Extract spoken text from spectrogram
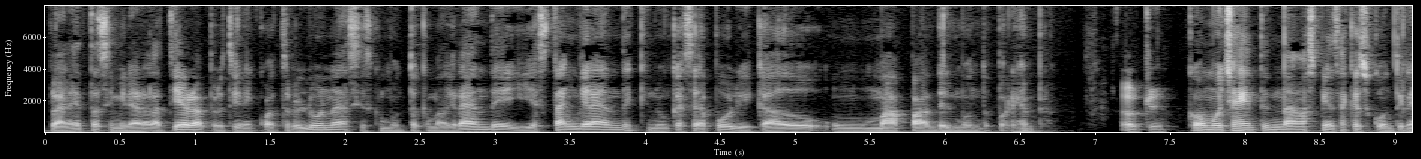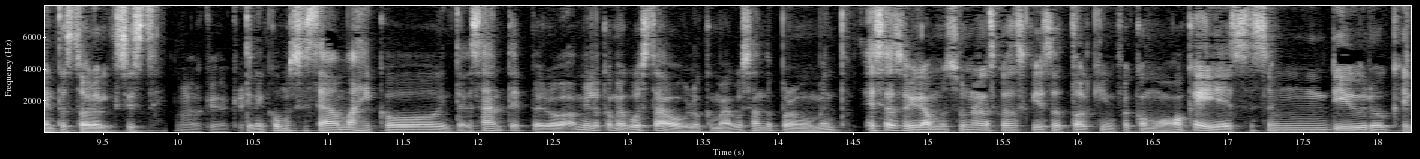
planeta similar a la Tierra, pero tiene cuatro lunas y es como un toque más grande y es tan grande que nunca se ha publicado un mapa del mundo, por ejemplo. Okay. Como mucha gente nada más piensa que su continente es todo lo que existe. Okay, okay. Tiene como un sistema mágico interesante, pero a mí lo que me gusta o lo que me va gustando por el momento es eso, digamos, una de las cosas que hizo Tolkien fue como, ok, este es un libro que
